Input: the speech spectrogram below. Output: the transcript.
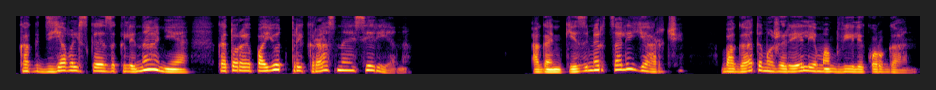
как дьявольское заклинание, которое поет прекрасная сирена. Огоньки замерцали ярче, богатым ожерельем обвили курган.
